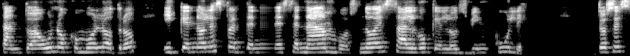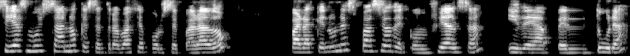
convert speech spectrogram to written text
tanto a uno como al otro y que no les pertenecen a ambos, no es algo que los vincule. Entonces, sí es muy sano que se trabaje por separado para que en un espacio de confianza y de apertura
